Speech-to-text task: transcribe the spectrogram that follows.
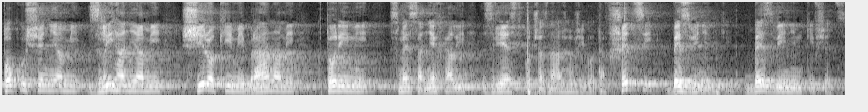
pokušeniami, zlyhaniami, širokými bránami, ktorými sme sa nechali zviesť počas nášho života. Všetci bez výnimky. Bez výnimky všetci.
